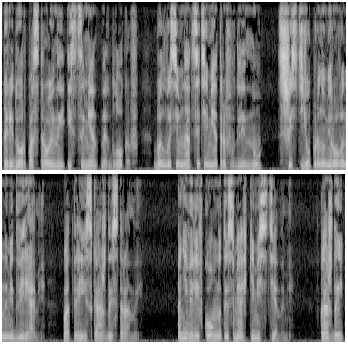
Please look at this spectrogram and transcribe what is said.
Коридор, построенный из цементных блоков, был 18 метров в длину с шестью пронумерованными дверями, по три с каждой стороны. Они вели в комнаты с мягкими стенами в каждой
